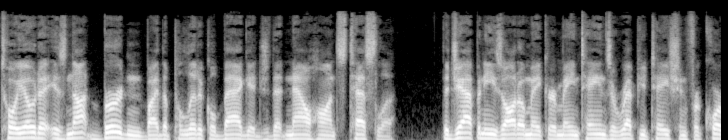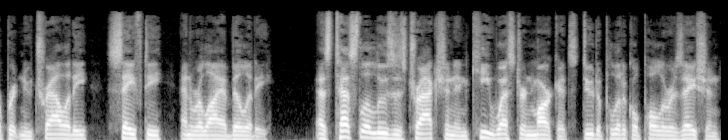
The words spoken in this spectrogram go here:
Toyota is not burdened by the political baggage that now haunts Tesla. The Japanese automaker maintains a reputation for corporate neutrality, safety, and reliability. As Tesla loses traction in key Western markets due to political polarization,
